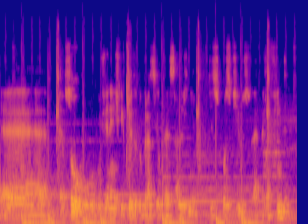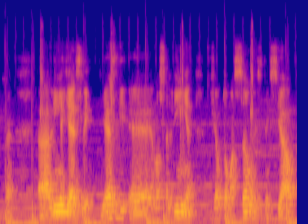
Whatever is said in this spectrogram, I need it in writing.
é, eu sou o, o, gerente que cuida do Brasil dessa linha de dispositivos é, pela Finder, né? a linha Yesli. Yesli é a nossa linha de automação residencial,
